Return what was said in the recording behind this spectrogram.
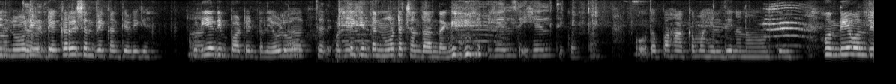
ಇಲ್ಲಿ ನೋಡಿ ಡೆಕೋರೇಷನ್ ಬೇಕಂತ ಹೇಳಿಗೆ ಕುಡಿಯೋದು ಇಂಪಾರ್ಟೆಂಟ್ ಅಲ್ಲ. ಹೇಳು ಹೊಟ್ಟೆಗಿಂತ ನೋಟ ಚಂದ ಅಂದಂಗೆ. ಹೆಲ್ದಿ ಹೆಲ್ತಿ ಕೊಡ್ತಾ ಹೌದಪ್ಪ ಹಾಕಮ್ಮ ಹೆಲ್ದಿನ ನಾವು ನೋಡ್ತೀವಿ. ಒಂದೇ ಒಂದು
